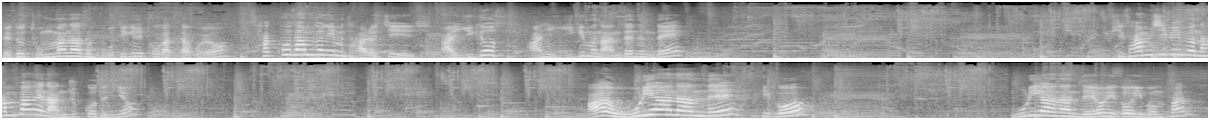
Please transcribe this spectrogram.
쟤도 돈 많아서 못 이길 것 같다고요? 사코 삼성이면 다르지 아 이겼 아니 이기면 안 되는데 피 30이면 한 방엔 안 죽거든요? 아 오리아나네 이거 오리아나인데요 이거 이번 판?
